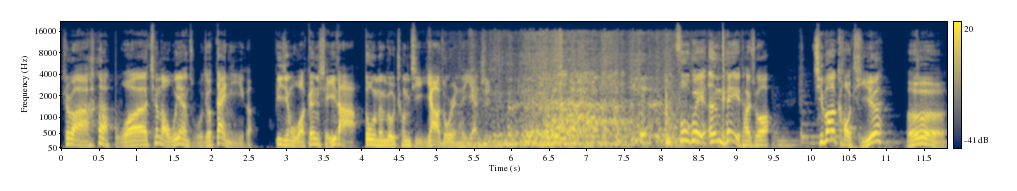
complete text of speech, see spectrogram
是吧？我青岛吴彦祖就带你一个，毕竟我跟谁搭都能够撑起亚洲人的颜值。”富贵 N K 他说：“奇葩考题，呃，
